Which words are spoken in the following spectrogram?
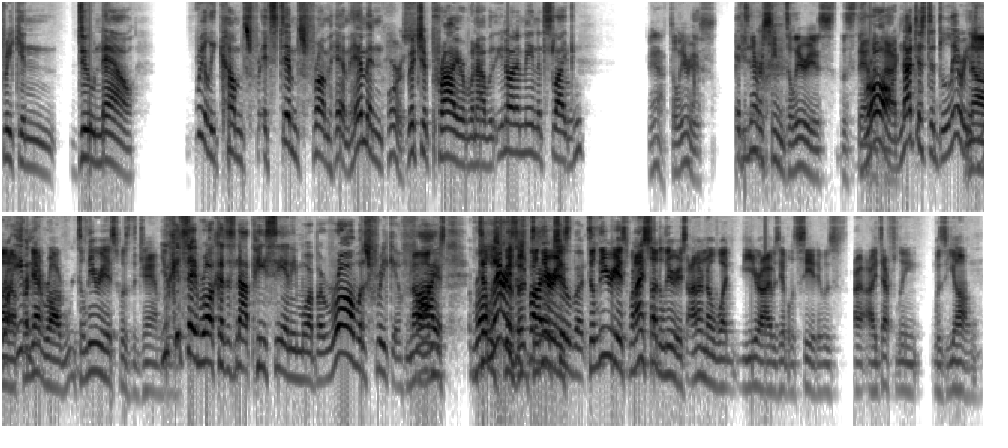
freaking do now really comes it stems from him him and richard pryor when i was you know what i mean it's like Mhm. Yeah, Delirious. If It's- you've never seen Delirious, the stand raw not just a delirious No, raw no, even forget Raw. Delirious was the jam. you could say raw because it's not pc anymore but raw was freaking No, fire just- Raw was delirious good, is fire Delirious, too but Delirious. When I saw Delirious, I don't know what year I was able to see it. It was I, I definitely was young,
